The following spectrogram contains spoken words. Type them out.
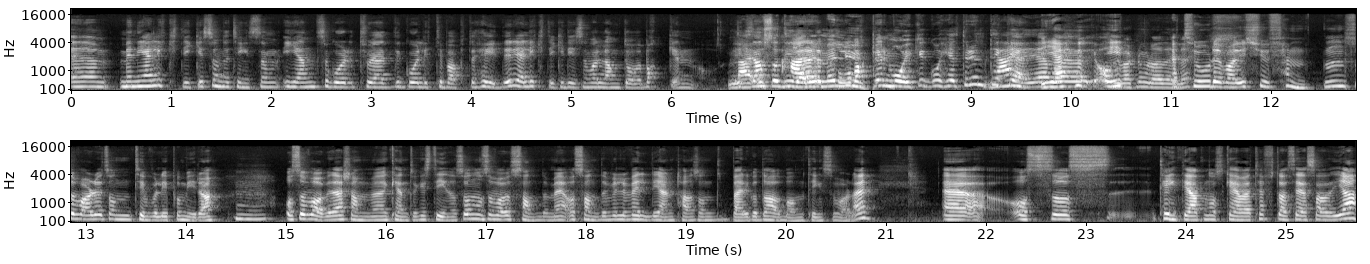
Um, men jeg likte ikke sånne ting som Igjen så går, tror jeg det går litt tilbake til høyder. Jeg likte ikke de som var langt over bakken. Ikke Nei, sant? altså De Her er der det med looper må ikke gå helt rundt, tenker Nei. jeg. Jeg, Jeg- har aldri vært noe glad i det Jeg tror det var i 2015, så var det et sånn tivoli på Myra. Mm. Og så var vi der sammen med Kent og Kristine og sånn, og så var jo Sander med, og Sander ville veldig gjerne ta en sånn berg-og-dal-bane-ting som var der. Eh, og så tenkte jeg at nå skal jeg være tøff, da, så jeg sa ja,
